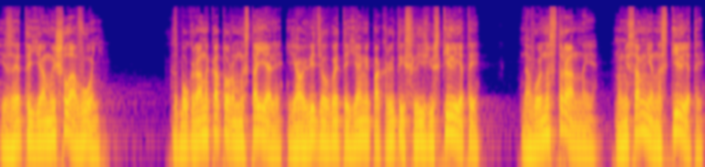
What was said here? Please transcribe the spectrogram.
Из этой ямы шла вонь. С бугра, на котором мы стояли, я увидел в этой яме покрытые слизью скелеты. Довольно странные, но несомненно скелеты,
